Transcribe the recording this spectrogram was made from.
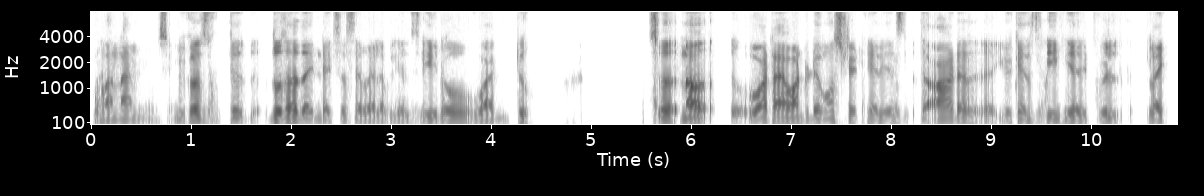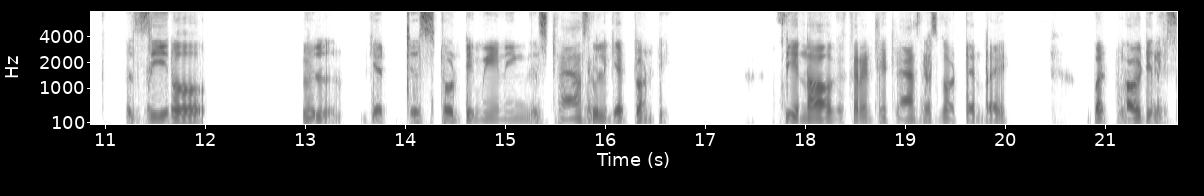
one I'm using because th those are the indexes available here 0, 1, 2. So now what I want to demonstrate here is the order uh, you can see here, it will like 0 will get this 20, meaning this trans will get 20. See, now currently trans has got 10, right? but how it is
